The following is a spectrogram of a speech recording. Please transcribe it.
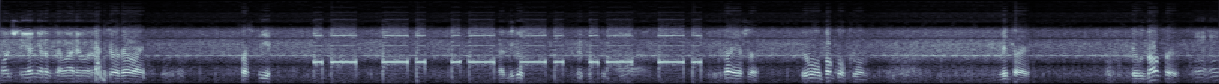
Больше я не разговариваю. Все, давай. Пошли. Обидел? Конечно. Его упаковка он летает. Ты узнал свою? Мгм.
